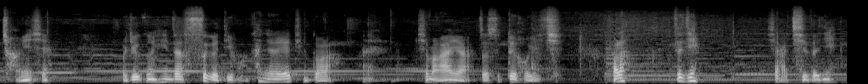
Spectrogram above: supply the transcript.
强一些。我就更新这四个地方，看起来也挺多了。哎，喜马拉雅，这是最后一期，好了，再见，下期再见。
